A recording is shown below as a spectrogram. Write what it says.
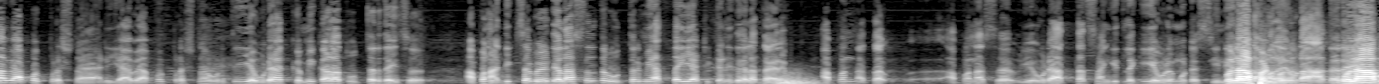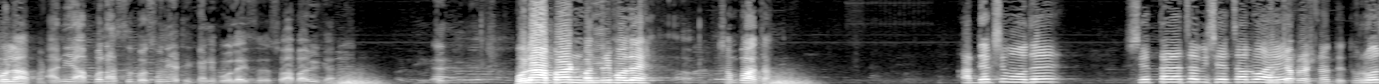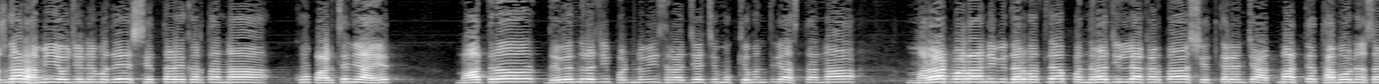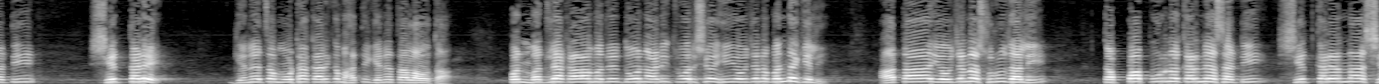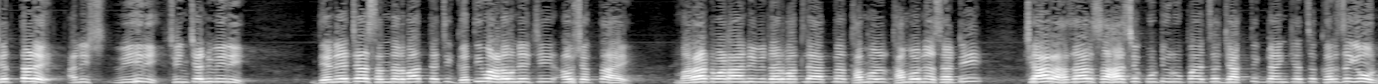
एवढा व्यापक प्रश्न आहे आणि या व्यापक प्रश्नावरती एवढ्या कमी काळात उत्तर द्यायचं आपण अधिकचा वेळ दिला असेल तर उत्तर मी आत्ताही या ठिकाणी द्यायला तयार आहे. आपण आता आपण असं एवढं आत्ताच सांगितलं की एवढे मोठे सिनियर बोला आपण एवढा बोला. आदर. बोला बोला आपण. आणि आपण असं बसून या ठिकाणी बोलायचं स्वाभाविक आहे. बोला आपण मंत्री महोदय. संपवा आता. अध्यक्ष महोदय शेततळ्याचा विषय चालू आहे. पुढच्या प्रश्नात देतो. रोजगार हमी योजनेमध्ये शेततळे करताना खूप अडचणी आहेत. मात्र देवेंद्रजी फडणवीस राज्याचे मुख्यमंत्री असताना मराठवाडा आणि विदर्भातल्या पंधरा जिल्ह्याकरता शेतकऱ्यांच्या आत्महत्या थांबवण्यासाठी शेततळे घेण्याचा मोठा कार्यक्रम हाती घेण्यात आला होता. पण मधल्या काळामध्ये दोन अडीच वर्ष ही योजना बंद केली. आता योजना सुरू झाली. टप्पा पूर्ण करण्यासाठी शेतकऱ्यांना शेततळे आणि विहिरी सिंचन विहिरी देण्याच्या संदर्भात त्याची गती वाढवण्याची आवश्यकता आहे. मराठवाडा आणि विदर्भातल्या आत्म्या थांबव थांबवण्यासाठी चार हजार सहाशे कोटी रुपयाचं जागतिक बँकेचं कर्ज घेऊन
